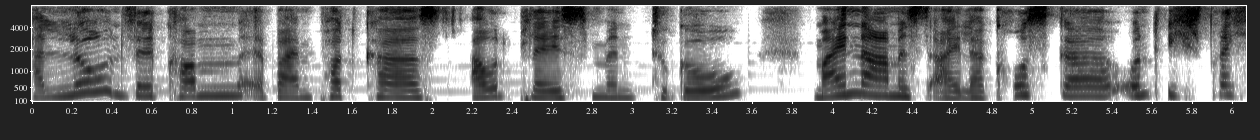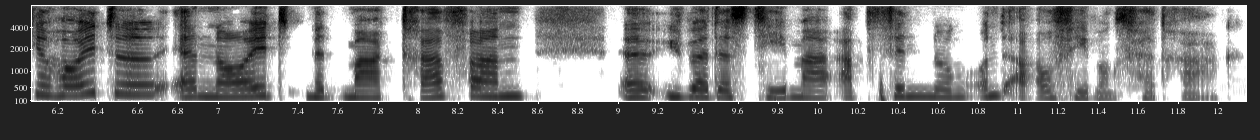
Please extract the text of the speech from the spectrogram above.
Hallo und willkommen beim Podcast Outplacement to Go. Mein Name ist Ayla Kruska und ich spreche heute erneut mit Marc Traffan äh, über das Thema Abfindung und Aufhebungsvertrag.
